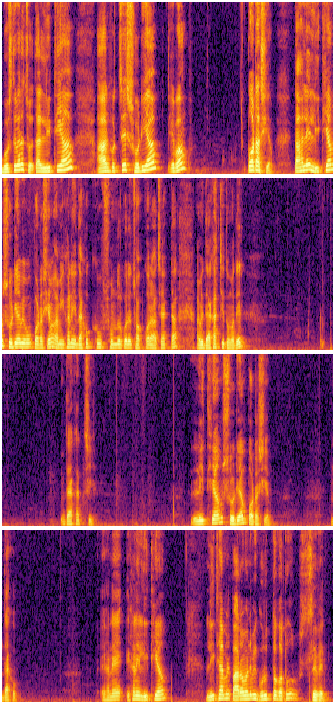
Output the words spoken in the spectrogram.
বুঝতে পেরেছ? তার লিথিয়াম আর হচ্ছে সোডিয়াম এবং পটাশিয়াম। তাহলে লিথিয়াম, সোডিয়াম এবং পটাশিয়াম আমি এখানে দেখো খুব সুন্দর করে ছক করা আছে একটা। আমি দেখাচ্ছি তোমাদের। দেখাচ্ছি। Lithium, sodium, potassium. দেখো। এখানে এখানে লিথিয়াম। লিথিয়ামের পারমাণবিক গুরুত্ব কত? সেভেন।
